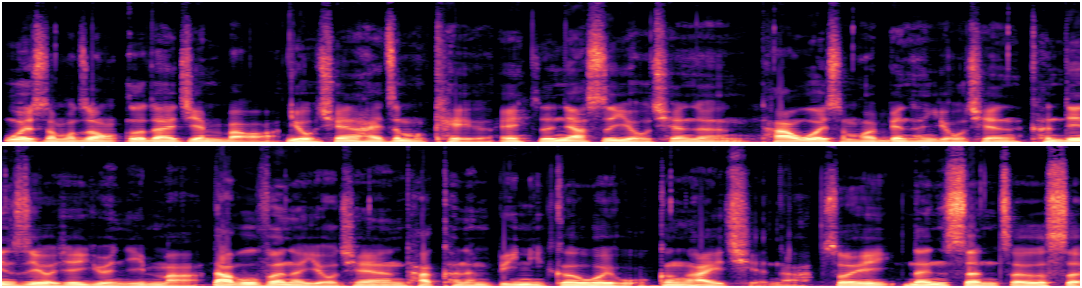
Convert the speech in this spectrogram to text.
为什么这种二代健保啊，有钱人还这么 care？哎，人家是有钱人，他为什么会变成有钱？肯定是有一些原因嘛。大部分的有钱人，他可能比你各位我更爱钱呐、所以能省则省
